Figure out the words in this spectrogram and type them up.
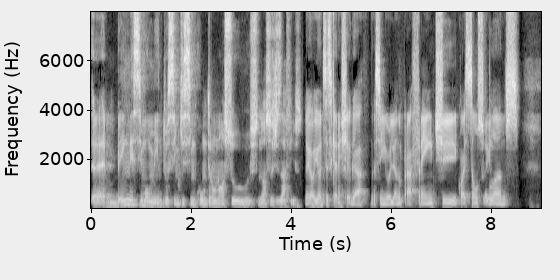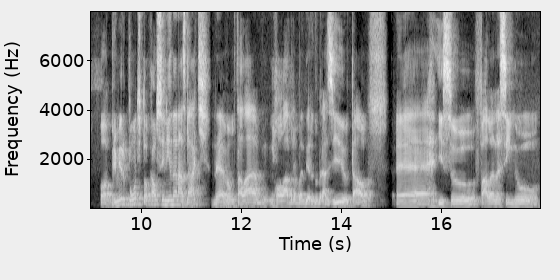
é, é bem nesse momento assim que se encontram nossos nossos desafios. Legal. E onde vocês querem chegar? Assim, olhando para frente, quais são os Legal. planos? Ó, primeiro ponto, tocar o sininho da Nasdaq, né? Vamos estar tá lá enrolado na bandeira do Brasil e tal. É, isso falando assim no,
